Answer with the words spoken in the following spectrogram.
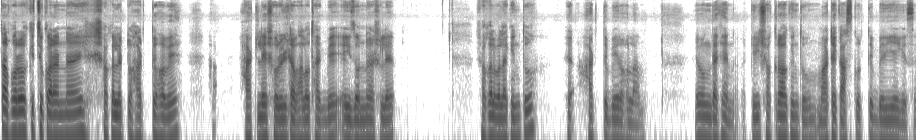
তারপরেও কিছু করার নাই, সকালে একটু হাঁটতে হবে। হাঁটলে শরীরটা ভালো থাকবে, এই জন্য আসলে সকালবেলা কিন্তু হাঁটতে বের হলাম। এবং দেখেন, কৃষকরাও কিন্তু মাঠে কাজ করতে বেরিয়ে গেছে।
